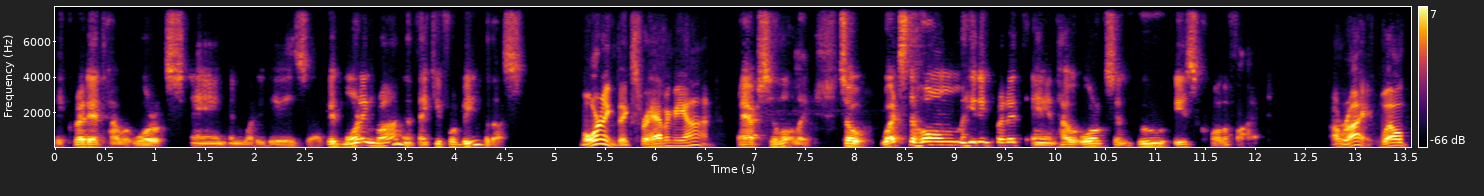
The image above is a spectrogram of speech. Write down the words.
the credit, how it works, and, and what it is. Uh, good morning, Ron, and thank you for being with us. Morning. Thanks for having me on. Absolutely. So, what's the home heating credit and how it works, and who is qualified? All right. Well,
